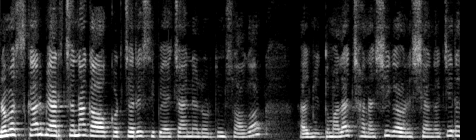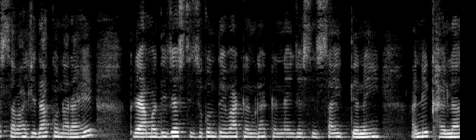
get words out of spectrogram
नमस्कार मी अर्चना गावाकडच्या रेसिपी या चॅनलवर तुमचं स्वागत. आज मी तुम्हाला छान अशी गावरी शेंगाची रस्सा भाजी दाखवणार आहे. तर यामध्ये जास्तीचं कोणतंही वाटण घाटण नाही जास्ती साहित्य नाही आणि खायला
